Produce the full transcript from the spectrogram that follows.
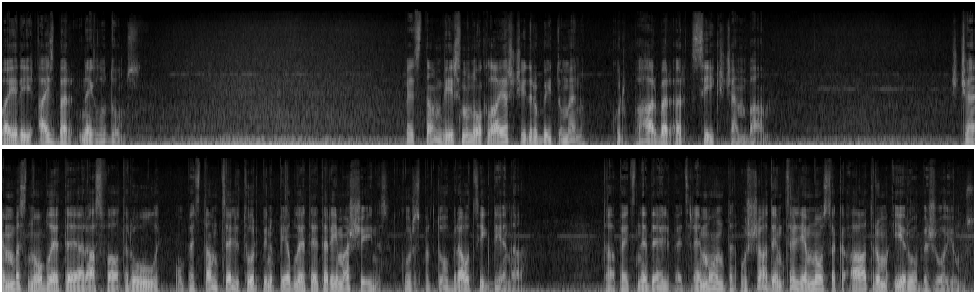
vai arī aizber negludums. Pēc tam virsmu noklāja ar šķidru bitumenu, kuru pārber ar sīkšķembām. Čembas noblietē ar asfalta rulli, un pēc tam ceļu turpina pieblietēt arī mašīnas, kuras par to brauc ikdienā. Tāpēc nedēļu pēc remonta uz šādiem ceļiem nosaka ātruma ierobežojumus.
